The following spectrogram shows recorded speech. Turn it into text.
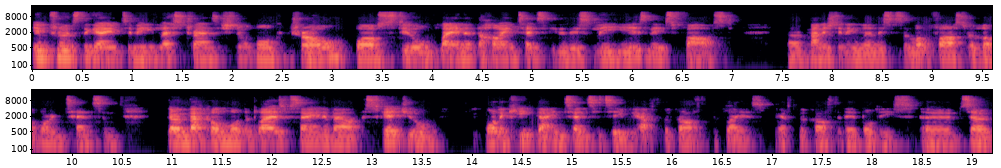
influence the game to be less transitional, more control, while still playing at the high intensity that this league is, and it's fast. Uh, managed in England, this is a lot faster, a lot more intense, and going back on what the players were saying about the schedule, we want to keep that intensity. We have to look after the players. We have to look after their bodies. Um, so,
